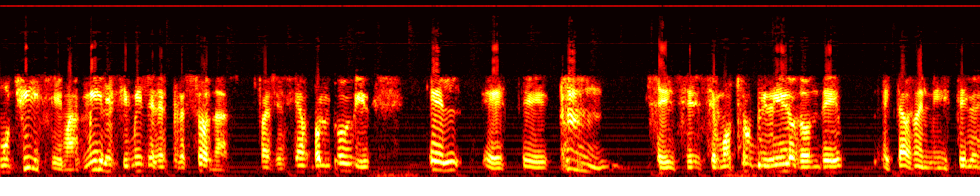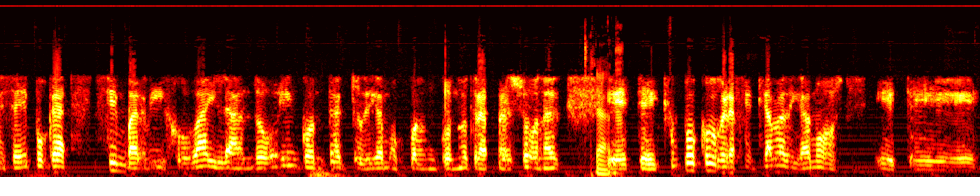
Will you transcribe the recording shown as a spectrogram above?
muchísimas, miles y miles de personas fallecían por el COVID, él este, se, se, mostró un video donde estaba en el ministerio en esa época sin barbijo, bailando, en contacto, digamos, con, con otras personas, este, que un poco graficaba, digamos, este,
